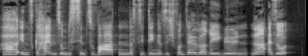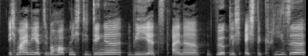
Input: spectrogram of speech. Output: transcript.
ah, insgeheim so ein bisschen zu warten, dass die Dinge sich von selber regeln. Ne? Also ich meine jetzt überhaupt nicht die Dinge wie jetzt eine wirklich echte Krise,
